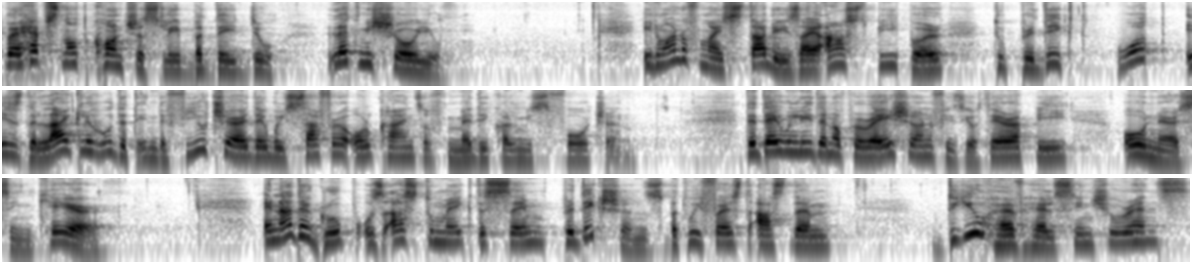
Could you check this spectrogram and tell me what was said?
Perhaps not consciously, but they do. Let me show you. In one of my studies, I asked people to predict what is the likelihood that in the future they will suffer all kinds of medical misfortunes, that they will need an operation, physiotherapy, or nursing care. Another group was asked to make the same predictions, but we first asked them, Do you have health insurance?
